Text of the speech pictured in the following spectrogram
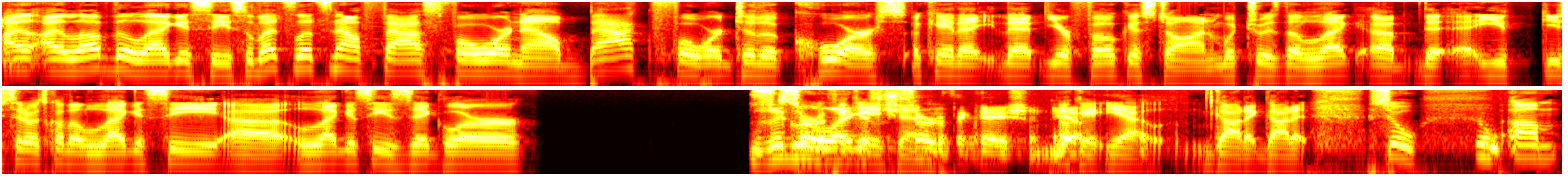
I, I love the legacy. So let's let's now fast forward now, back forward to the course, okay, that that you're focused on, which was the leg uh, the, you you said it was called the legacy uh legacy Legacy Ziglar Ziglar certification. Legacy certification. Yeah. Okay, yeah, got it, got it. So, um,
